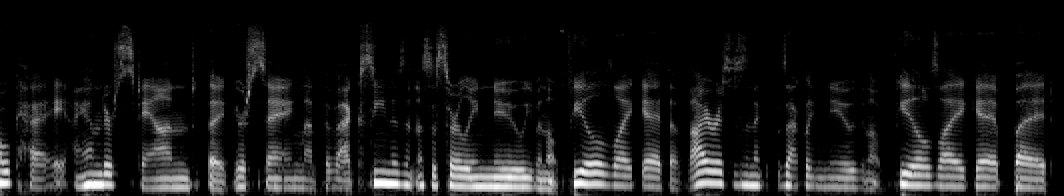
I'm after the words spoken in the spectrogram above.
okay, I understand that you're saying that the vaccine isn't necessarily new, even though it feels like it. The virus isn't exactly new, even though it feels like it. But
